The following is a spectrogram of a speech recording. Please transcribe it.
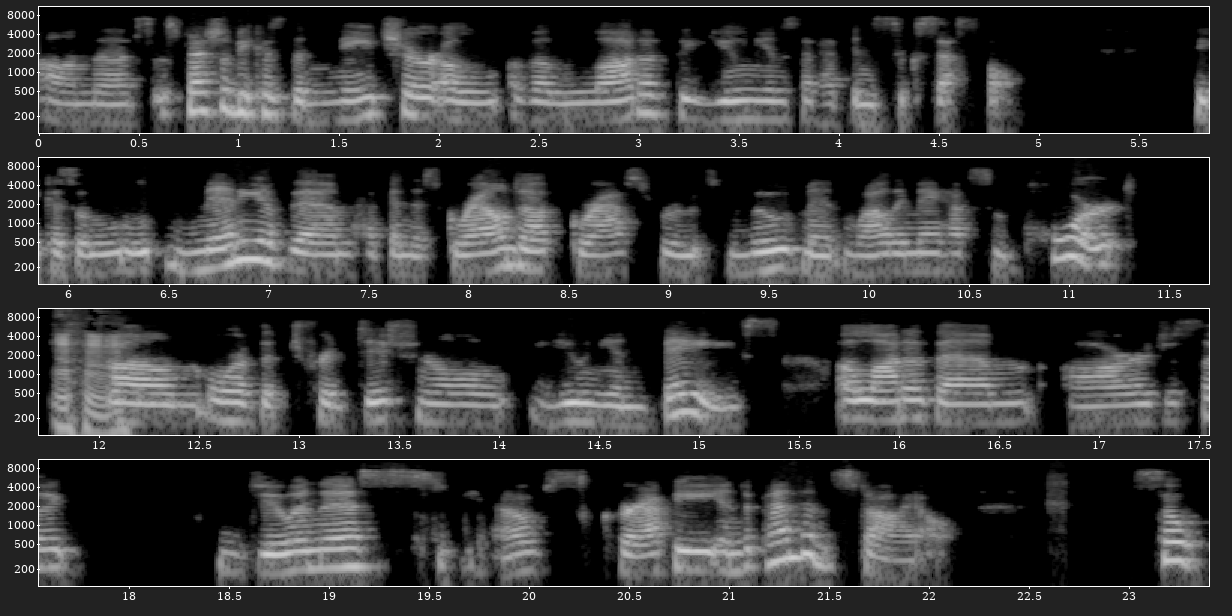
on this, especially because the nature of, of a lot of the unions that have been successful because many of them have been this ground up grassroots movement. While they may have support mm-hmm. um, or of the traditional union base, a lot of them are just like doing this, you know, scrappy independent style. So,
